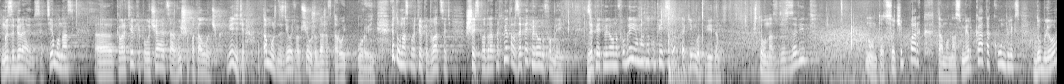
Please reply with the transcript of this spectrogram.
мы забираемся, тем у нас э, квартирки получается выше потолочек. Видите? Там можно сделать вообще уже даже второй уровень. Это у нас квартирка 26 квадратных метров за 5 миллионов рублей. За 5 миллионов рублей ее можно купить вот таким вот видом. Что у нас здесь за вид? Ну, он тот Сочи парк, там у нас Мерката комплекс, дублер.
